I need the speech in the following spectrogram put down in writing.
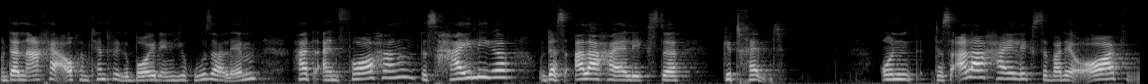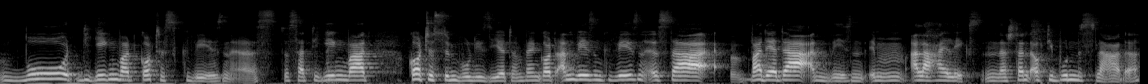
und dann nachher auch im Tempelgebäude in Jerusalem, hat ein Vorhang das Heilige und das Allerheiligste getrennt. Und das Allerheiligste war der Ort, wo die Gegenwart Gottes gewesen ist. Das hat die Gegenwart Gottes symbolisiert. Und wenn Gott anwesend gewesen ist, da war der da anwesend im Allerheiligsten. Da stand auch die Bundeslade.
